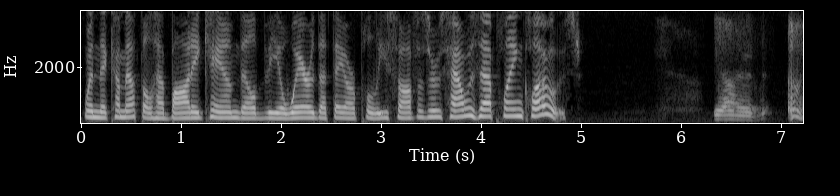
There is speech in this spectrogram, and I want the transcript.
when they come out, they'll have body cam. They'll be aware that they are police officers. How is that plainclothes? Yeah, it,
